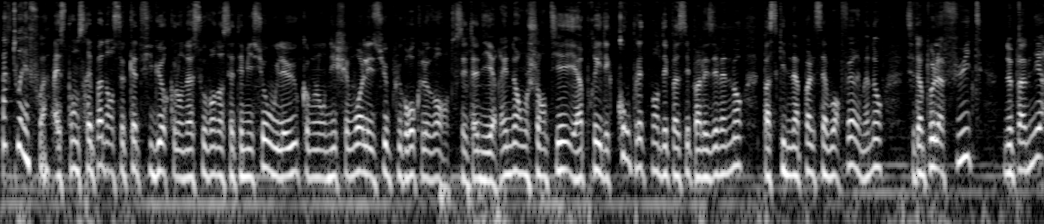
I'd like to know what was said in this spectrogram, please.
partout à la fois. Est-ce qu'on ne serait pas dans ce cas de figure que l'on a souvent dans cette émission où il a eu, comme l'on dit chez moi, les yeux plus gros que le ventre? C'est-à-dire énorme chantier et après il est complètement dépassé par les événements parce qu'il n'a pas le savoir-faire et maintenant c'est un peu la fuite, ne pas venir.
